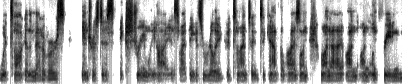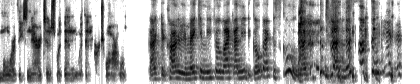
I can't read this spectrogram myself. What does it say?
with talk of the metaverse, interest is extremely high, and so I think it's really a good time to, to capitalize on on, uh, on on creating more of these narratives within within virtual Harlem. Dr. Carter, you're making me feel like I need to go back to school. Like, did I miss something here?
